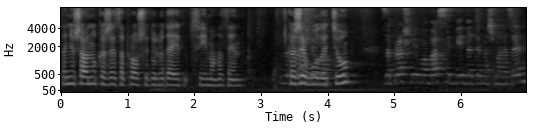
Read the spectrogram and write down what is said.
Танюша, ну кажи, запрошуй до людей в свій магазин. Кажи Запрошуємо- вулицю. Запрошуємо вас відвідати наш магазин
